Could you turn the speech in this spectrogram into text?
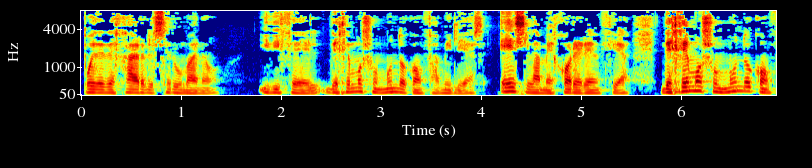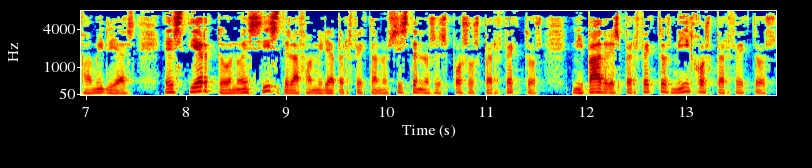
puede dejar el ser humano? Y dice él, dejemos un mundo con familias, es la mejor herencia, dejemos un mundo con familias. Es cierto, no existe la familia perfecta, no existen los esposos perfectos, ni padres perfectos, ni hijos perfectos.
